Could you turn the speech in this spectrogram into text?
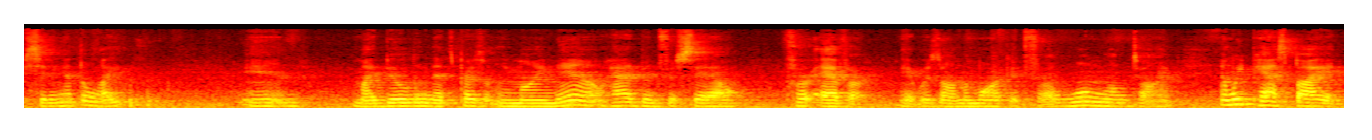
sitting at the light, and my building that's presently mine now had been for sale forever. It was on the market for a long, long time, and we passed by it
